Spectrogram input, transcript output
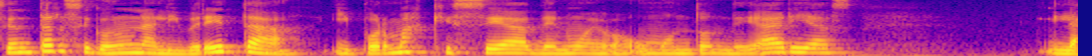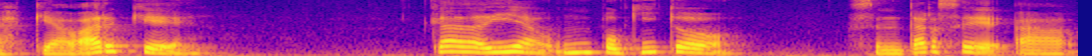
sentarse con una libreta y por más que sea de nuevo un montón de áreas, las que abarque, cada día un poquito sentarse a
